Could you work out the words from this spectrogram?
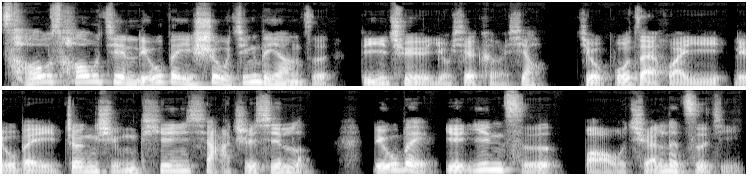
曹操见刘备受惊的样子，的确有些可笑，就不再怀疑刘备争雄天下之心了。刘备也因此保全了自己。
